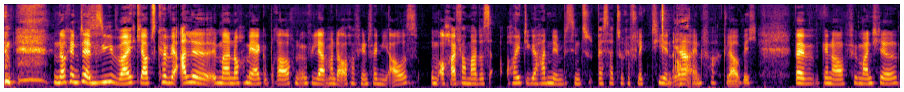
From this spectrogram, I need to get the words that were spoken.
noch intensiver. Ich glaube, das können wir alle immer noch mehr gebrauchen. Irgendwie lernt man da auch auf jeden Fall nie aus, um auch einfach mal das heutige Handeln ein bisschen zu, besser zu reflektieren, ja. auch einfach, glaube ich. Weil, genau, für manche,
